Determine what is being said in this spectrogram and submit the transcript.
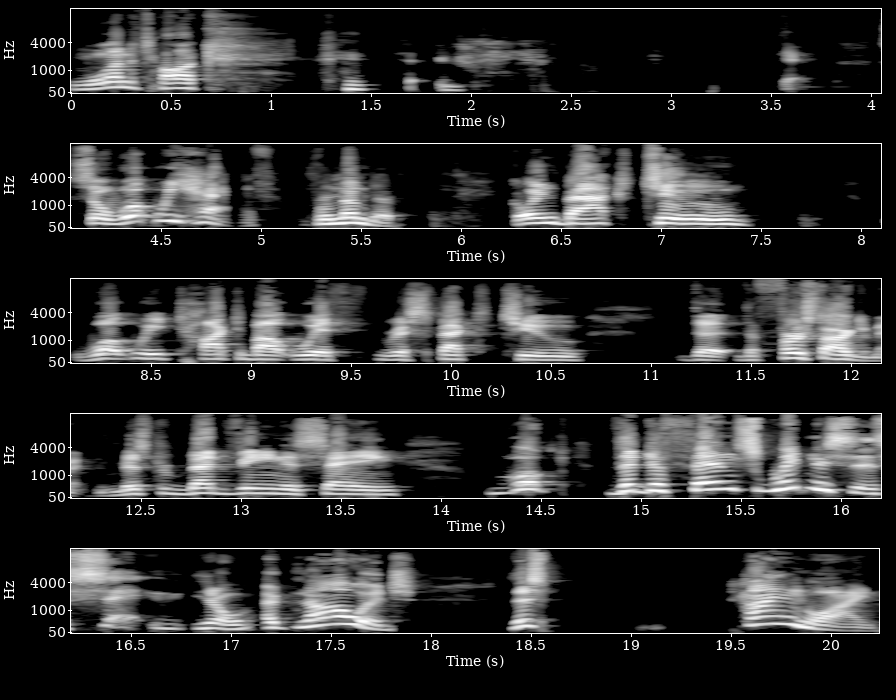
We want to talk. okay. So, what we have, remember, going back to what we talked about with respect to the, the first argument, Mr. Medvene is saying, look, the defense witnesses say, you know, acknowledge this timeline,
